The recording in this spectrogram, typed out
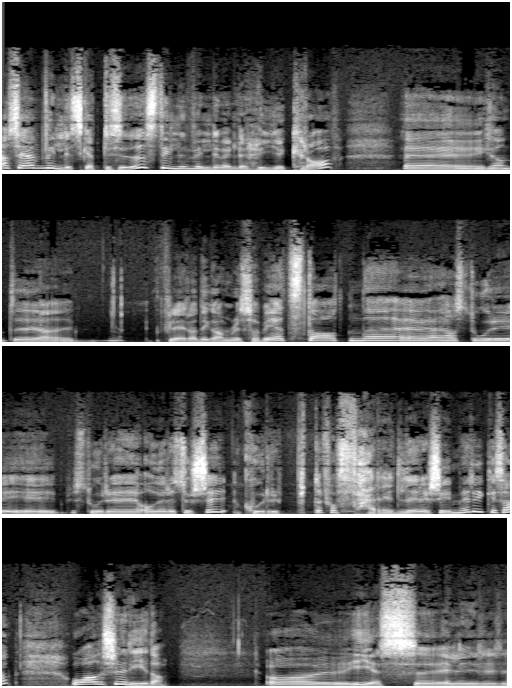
altså jeg er veldig skeptisk til det. Stiller veldig, veldig høye krav. Eh, ikke sant. Flere av de gamle sovjetstatene har store, store oljeressurser. Korrupte, forferdelige regimer, ikke sant. Og Algerie, da. Og IS, eller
